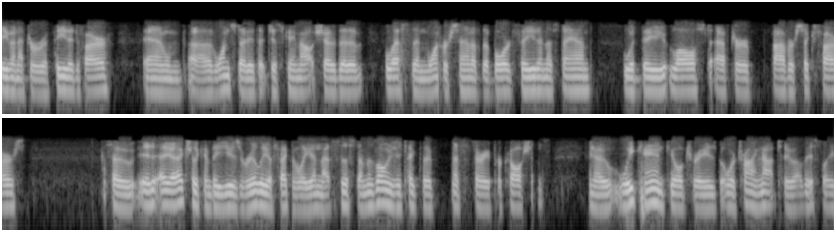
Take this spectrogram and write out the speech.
even after repeated fire. And uh, one study that just came out showed that less than 1% of the board feet in a stand would be lost after five or six fires. So it, it actually can be used really effectively in that system as long as you take the necessary precautions you know, we can kill trees, but we're trying not to, obviously.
